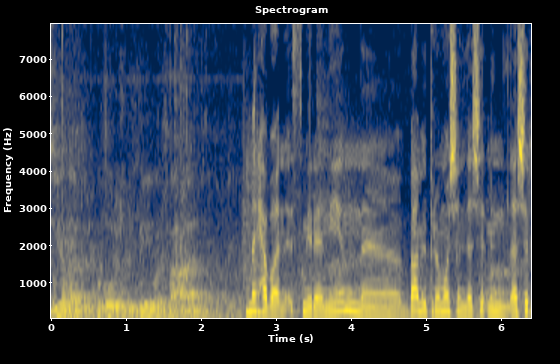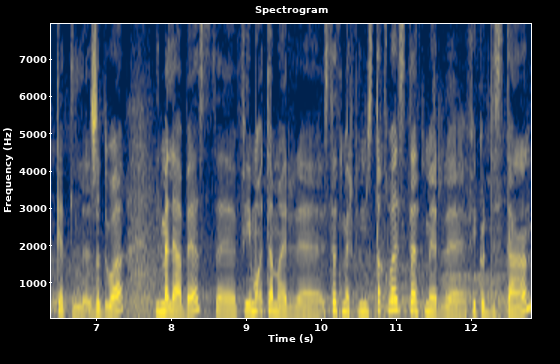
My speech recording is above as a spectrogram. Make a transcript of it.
التدريسية ذات الحضور العلمي والفعال مرحبا اسمي رنين آه، بعمل promotion من لشركة الجدوى الملابس آه، في مؤتمر آه، استثمر في المستقبل استثمر في كردستان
